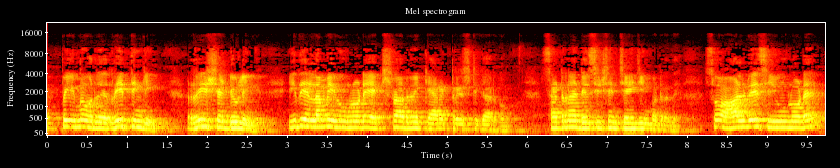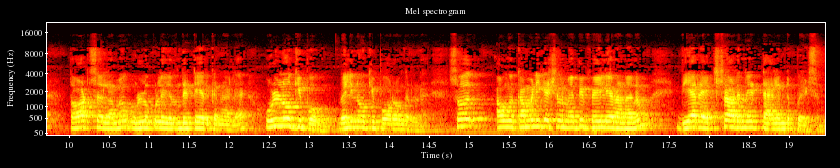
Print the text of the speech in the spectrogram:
எப்பயுமே ஒரு ரீதிங்கிங் ரீஷெட்யூலிங் இது எல்லாமே இவங்களோட எக்ஸ்ட்ராடினரி கேரக்டரிஸ்டிக்காக இருக்கும். சடனாக டெசிஷன் சேஞ்சிங் பண்ணுறது ஸோ ஆல்வேஸ் இவங்களோட தாட்ஸ் எல்லாமே உள்ளுக்குள்ளே இருந்துகிட்டே இருக்கனால உள்நோக்கி போகும். வெளிநோக்கி போகிறோங்கிறனால ஸோ அவங்க கம்யூனிகேஷன் மேபி ஃபெயிலியர் ஆனாலும் they are extraordinary talent person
